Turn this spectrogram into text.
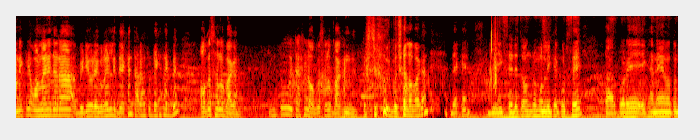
অনেকে অনলাইনে যারা ভিডিও রেগুলারলি দেখেন, তারা হয়তো দেখে থাকবেন, অগোছালো বাগান। কিন্তু এটা আসলে অগোছালো বাগান না, প্রচুর গোছালো বাগান। দেখেন, যে এই সাইডে চন্দ্রমল্লিকা করছে, তারপরে এখানে নতুন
